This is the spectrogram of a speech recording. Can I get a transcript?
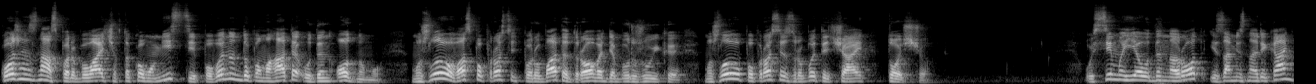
Кожен з нас, перебуваючи в такому місці, повинен допомагати один одному. Можливо, вас попросять порубати дрова для буржуйки, можливо, попросять зробити чай тощо. Усі ми є один народ, і замість нарікань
